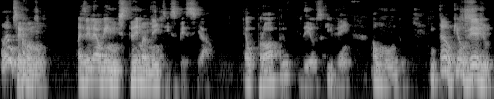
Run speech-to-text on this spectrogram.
não é um ser comum, mas ele é alguém extremamente especial. É o próprio Deus que vem ao mundo. Então, o que eu vejo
